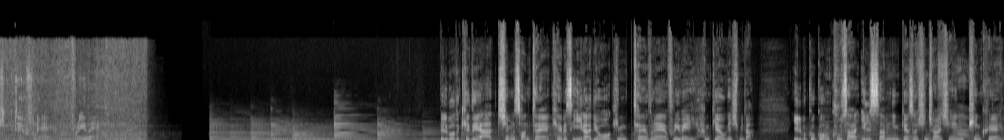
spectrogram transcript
김태훈의 Freeway. 빌보드 키드의 아침 선택 KBS 2 라디오 김태훈의 프리웨이 함께하고 계십니다. 1부 끝곡 9413님께서 신청하신 핑크의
